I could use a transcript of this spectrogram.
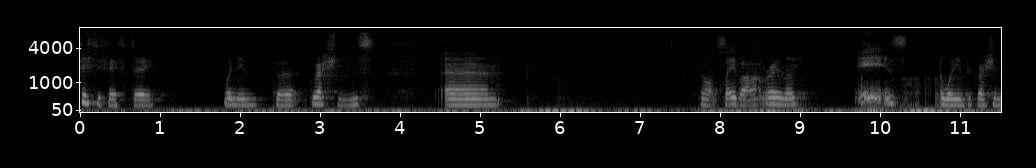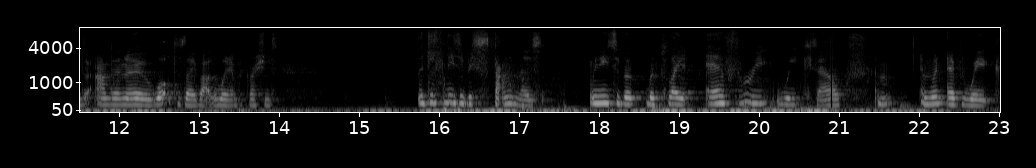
50-50 winning progressions. Um, don't know what to say about that really. It is a winning progressions. I don't know what to say about the winning progressions. There just need to be stamina's. We need to be, be playing every week now and, and win every week.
